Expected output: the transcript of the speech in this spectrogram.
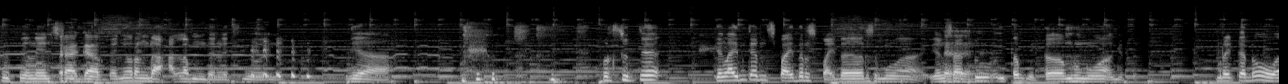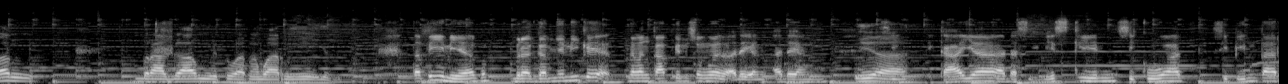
privilege. Seragam. kayaknya orang dalam dan ini. ya maksudnya yang lain kan spider spider semua. Yang Eh. satu hitam hitam semua gitu mereka doang beragam gitu warna-warni gitu. Tapi ini ya beragamnya nih kayak ngelengkapin semua ada yang ada yang iya. si kaya ada si miskin si kuat si pintar.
